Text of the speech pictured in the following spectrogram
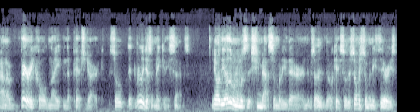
on a very cold night in the pitch dark so it really doesn't make any sense you know, the other one was that she met somebody there, and it was okay. So there's only so many theories.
